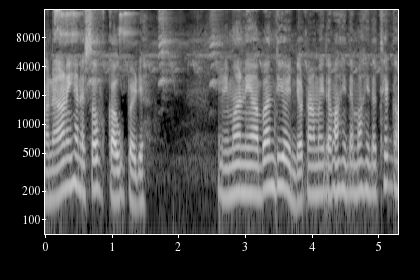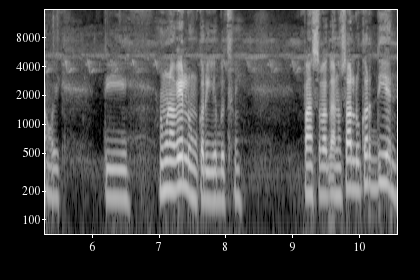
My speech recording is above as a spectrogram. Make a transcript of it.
અને આણી હે ને સહકા ઉપાડ્યા. એની માને આ બાંધી હોય ને અટાણમાં માહિતા માહિતા માહિતા થેગા હોય. તી હમણાં વહેલું કરીએ બધું પાંચ વાગ્યાનું ચાલુ કરી દઈએ ને.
